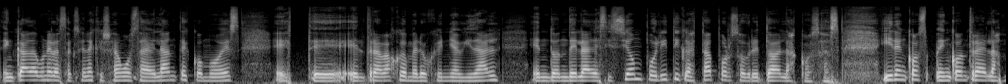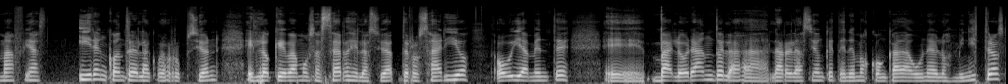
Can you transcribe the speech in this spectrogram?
en cada una de las acciones que llevamos adelante, como es este, el trabajo de María Eugenia Vidal, en donde la decisión política está por sobre todas las cosas. Ir en contra de las mafias, ir en contra de la corrupción es lo que vamos a hacer desde la ciudad de Rosario, obviamente eh, valorando la, relación que tenemos con cada uno de los ministros.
